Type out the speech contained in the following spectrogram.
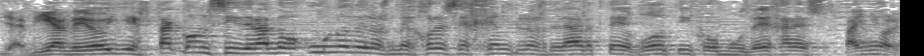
y a día de hoy está considerado uno de los mejores ejemplos del arte gótico mudéjar español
